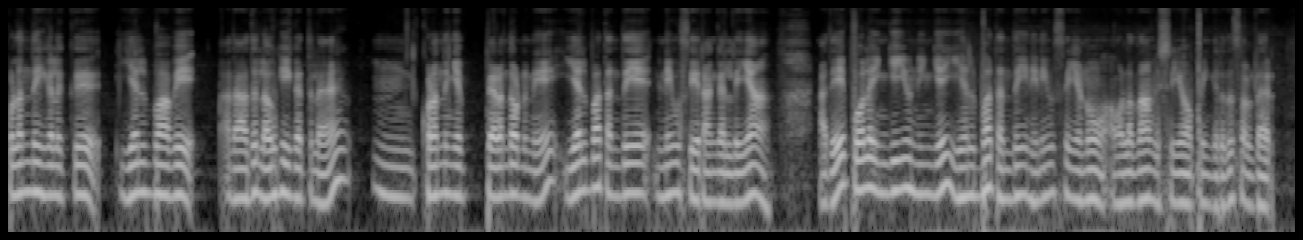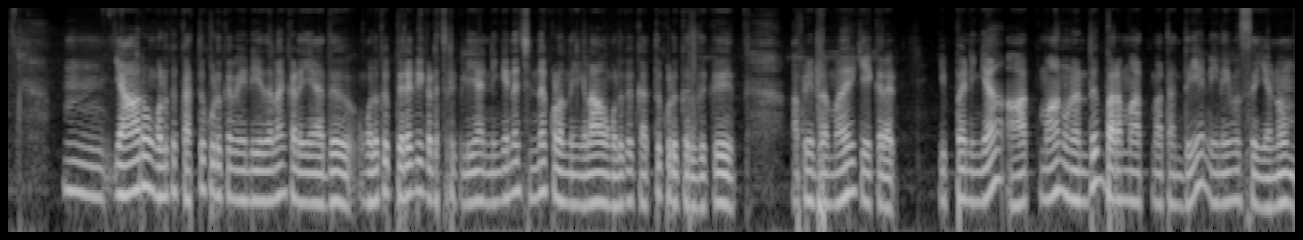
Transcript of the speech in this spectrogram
குழந்தைகளுக்கு இயல்பாகவே அதாவது லௌகீகத்தில் குழந்தைங்க பிறந்த உடனே இயல்பாக தந்தையை நினைவு செய்கிறாங்க இல்லையா? அதே போல் இங்கேயும் நீங்கள் இயல்பாக தந்தையை நினைவு செய்யணும் அவ்வளோதான் விஷயம் அப்படிங்கிறத சொல்கிறார் யாரும் உங்களுக்கு கற்றுக் கொடுக்க வேண்டியதெல்லாம் கிடையாது. உங்களுக்கு பிறவி கிடச்சிருக்கு இல்லையா? நீங்கள் என்ன சின்ன குழந்தைங்களா? உங்களுக்கு கற்றுக் கொடுக்கறதுக்கு அப்படின்ற மாதிரி கேட்குறாரு இப்போ நீங்கள் ஆத்மான்னு உணர்ந்து பரமாத்மா தந்தையை நினைவு செய்யணும்.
